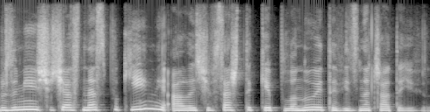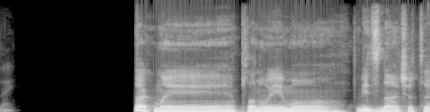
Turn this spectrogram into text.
Розумію, що час неспокійний, але чи все ж таки плануєте відзначати ювілей? Так, ми плануємо відзначити,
